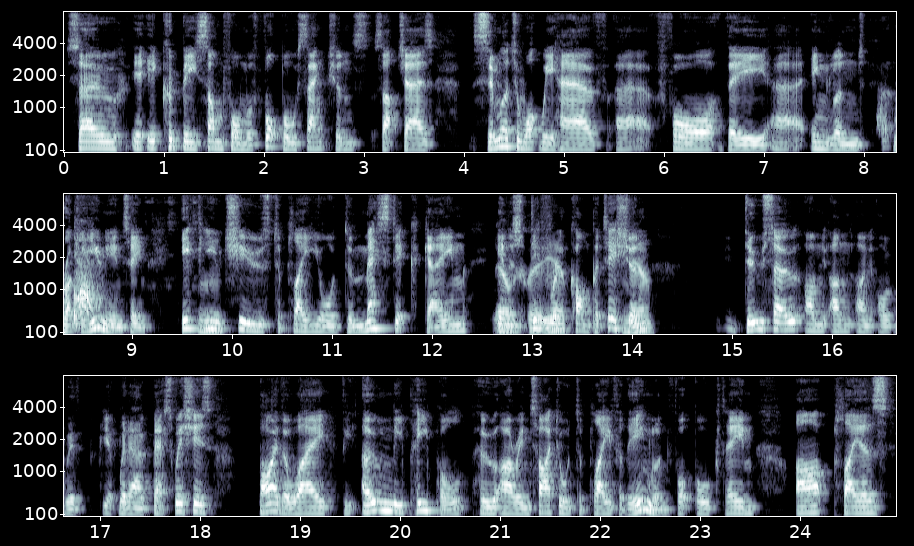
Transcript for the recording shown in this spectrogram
so it, it, could be some form of football sanctions, such as similar to what we have uh, for the uh, England rugby union team. If mm. you hmm. choose to play your domestic game in a different yeah. competition, yeah. do so on, on, on, with with our best wishes. By the way, the only people who are entitled to play for the England football team are players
